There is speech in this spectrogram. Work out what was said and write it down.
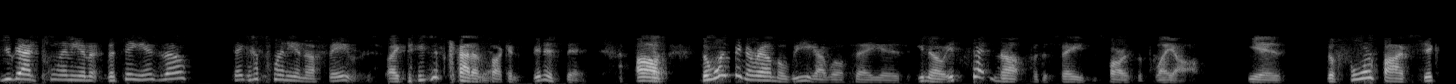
you got plenty of the thing is though, they got plenty enough favors. Like they just gotta Yeah. fucking finish this. Um the one thing around the league I will say is, you know, it's setting up for the Saints as far as the playoffs is the four, five, six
